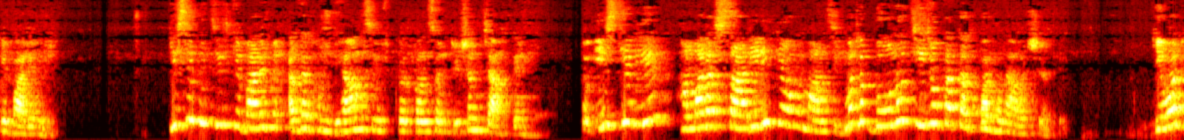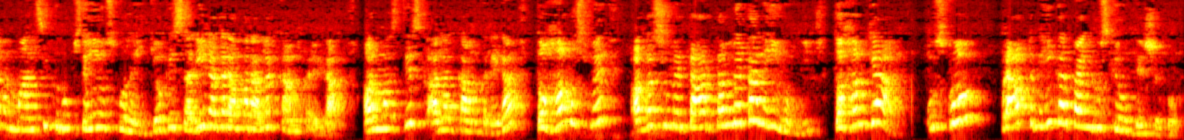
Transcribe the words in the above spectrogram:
के बारे में, किसी भी चीज़ के बारे में अगर हम ध्यान से उस पर कंसंट्रेशन चाहते हैं तो इसके लिए हमारा शारीरिक एवं मानसिक मतलब दोनों चीज़ों का तत्पर होना आवश्यक है। केवल हम मानसिक रूप से ही उसको नहीं, क्योंकि शरीर अगर हमारा अलग काम करेगा और मस्तिष्क अलग काम करेगा तो हम उसमें अगर उसमें तारतम्यता नहीं होगी तो हम क्या उसको प्राप्त नहीं कर पाएँगे उसके उद्देश्य को।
